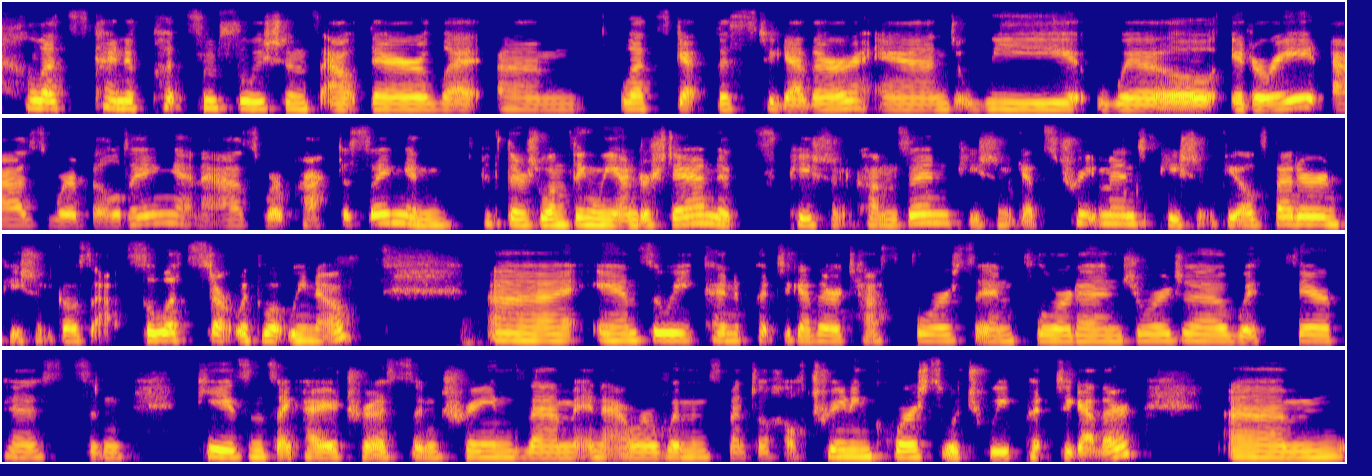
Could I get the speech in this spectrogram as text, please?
Let's kind of put some solutions out there. Let um, let's get this together and we will iterate as we're building and as we're practicing. And if there's one thing we understand, it's patient comes in, patient gets treatment, patient feels better, and patient goes out. So let's start with what we know. Uh, and so we kind of put together a task force in Florida and Georgia with therapists and PAs and psychiatrists and trained them in our women's mental health training course, which we put together, um,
